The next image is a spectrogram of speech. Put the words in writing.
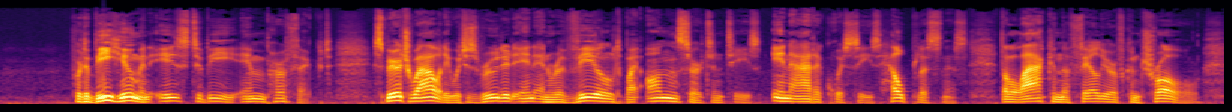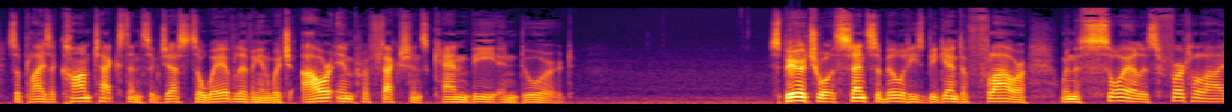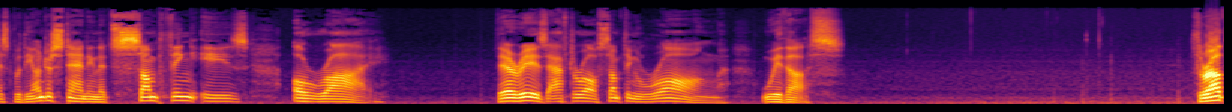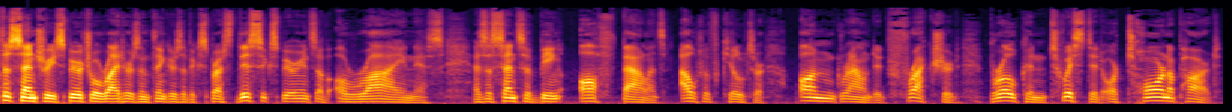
For to be human is to be imperfect. Spirituality, which is rooted in and revealed by uncertainties, inadequacies, helplessness, the lack and the failure of control, supplies a context and suggests a way of living in which our imperfections can be endured. Spiritual sensibilities begin to flower when the soil is fertilized with the understanding that something is awry there is, after all, something wrong with us. Throughout the centuries, spiritual writers and thinkers have expressed this experience of awryness as a sense of being off balance, out of kilter, ungrounded, fractured, broken, twisted, or torn apart.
